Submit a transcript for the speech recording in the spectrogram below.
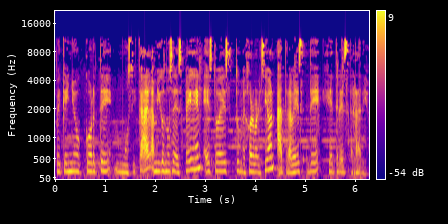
pequeño corte musical. Amigos, no se despeguen. Esto es tu mejor versión a través de G3 Radio.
